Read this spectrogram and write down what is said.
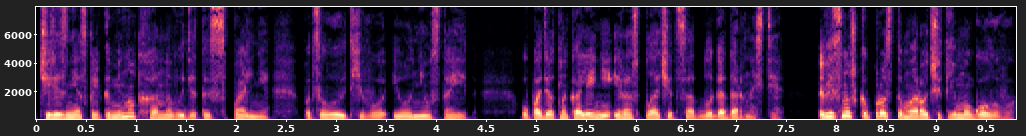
Через несколько минут Ханна выйдет из спальни, поцелует его, и он не устоит. Упадет на колени и расплачется от благодарности. Веснушка просто морочит ему голову.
